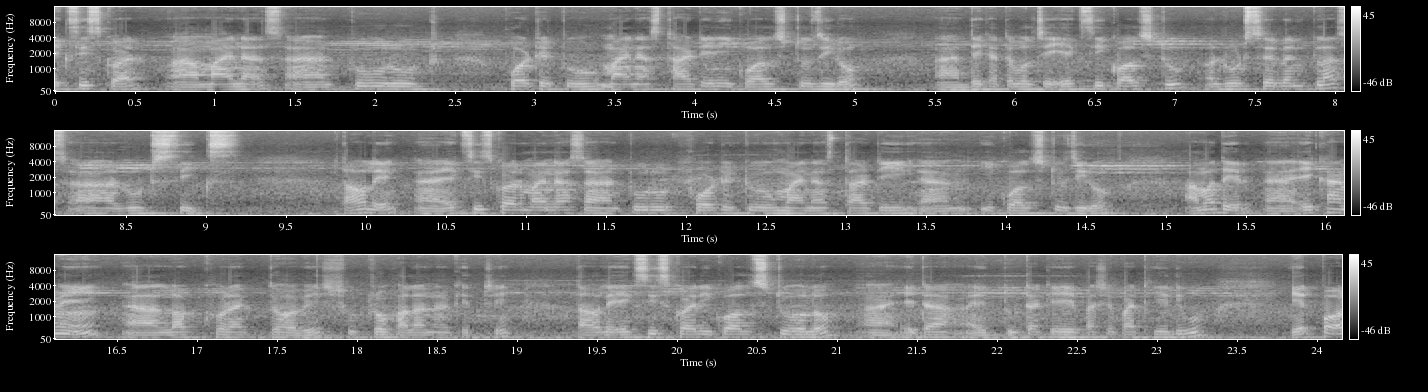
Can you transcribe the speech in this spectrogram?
X square minus two root forty two minus thirteen equals to zero দেখাতে বলছে x equals to root seven plus root six তাহলে x square minus two root forty two minus thirty equals to zero আমাদের আহ, এখানে আহ, লক্ষ্য রাখতে হবে সূত্র ফালানোর ক্ষেত্রে। তাহলে এক্স স্কোয়ার ইকুয়ালস টু হলো আহ, এটা দুটাকে এ পাশে পাঠিয়ে দিব। এরপর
